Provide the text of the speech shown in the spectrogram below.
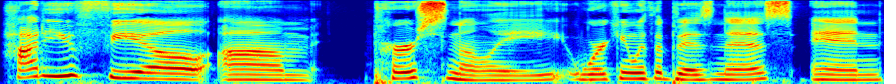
How do you feel um, personally working with a business and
